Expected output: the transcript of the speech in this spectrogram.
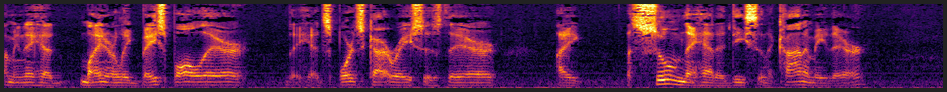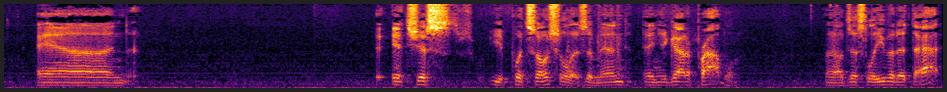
I mean, they had minor league baseball there. They had sports car races there. I assume they had a decent economy there, and it's just you put socialism in and you got a problem. And I'll just leave it at that.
